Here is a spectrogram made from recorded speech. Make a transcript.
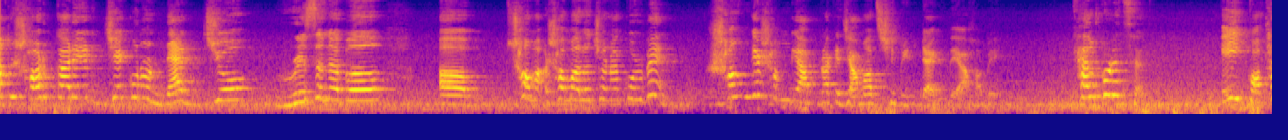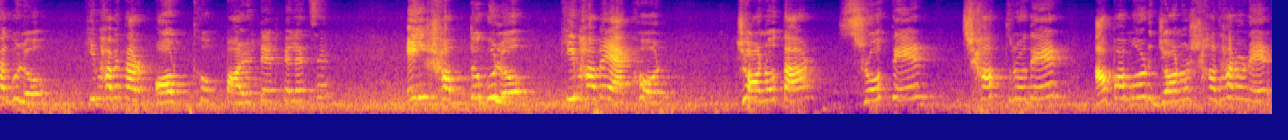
আপনি সরকারের যে কোনো ন্যায্য রিজনেবল সমালোচনা করবেন, সঙ্গে সঙ্গে আপনাকে জামাত শিবির ট্যাগ দেয়া হবে। খেয়াল করেছেন? এই কথাগুলো কীভাবে তার অর্থ পাল্টে ফেলেছে? এই শব্দগুলো কীভাবে এখন জনতার, স্রোতের, ছাত্রদের, আপামর জনসাধারণের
